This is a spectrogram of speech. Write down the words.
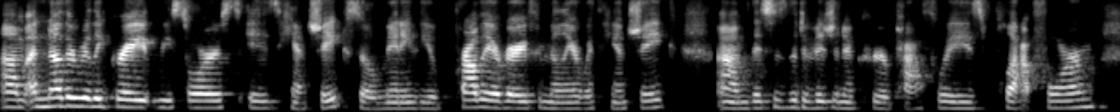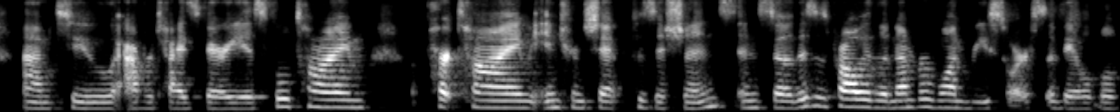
Um, another really great resource is Handshake. So many of you probably are very familiar with Handshake. Um, this is the Division of Career Pathways platform um, to advertise various full-time, part-time internship positions. And so this is probably the number one resource available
